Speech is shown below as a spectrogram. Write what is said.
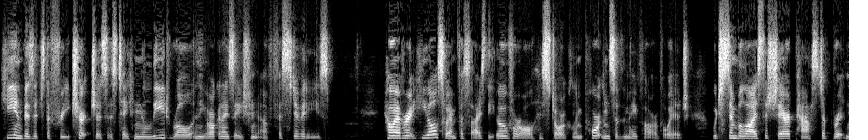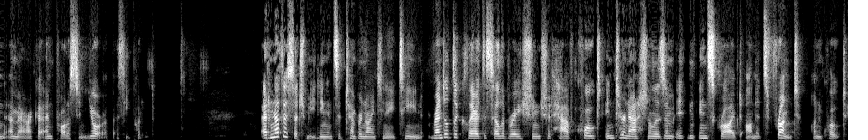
he envisaged the free churches as taking a lead role in the organization of festivities. However, he also emphasized the overall historical importance of the Mayflower voyage, which symbolized the shared past of Britain, America, and Protestant Europe, as he put it. At another such meeting in September 1918, Rendell declared the celebration should have, quote, internationalism inscribed on its front, unquote,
